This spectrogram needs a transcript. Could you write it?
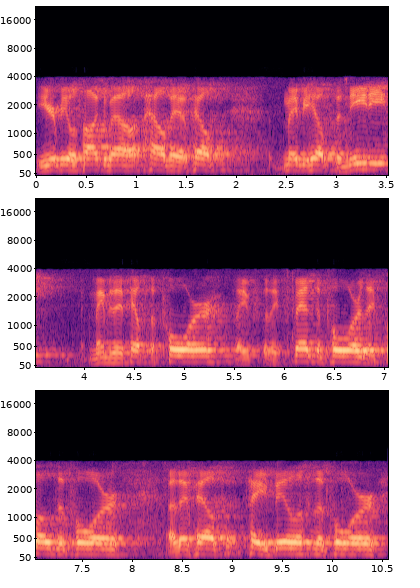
You hear people talk about how they have helped, maybe helped the needy, Maybe they've helped the poor, they've, they've fed the poor, they've clothed the poor, uh, they've helped pay bills for the poor,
